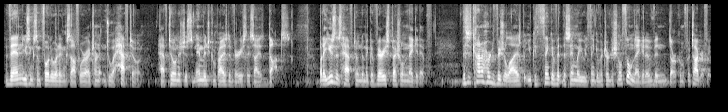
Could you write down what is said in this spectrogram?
Then, using some photo editing software, I turn it into a halftone. Halftone is just an image comprised of variously sized dots. But I use this halftone to make a very special negative. This is kind of hard to visualize, but you can think of it the same way you would think of a traditional film negative in darkroom photography.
